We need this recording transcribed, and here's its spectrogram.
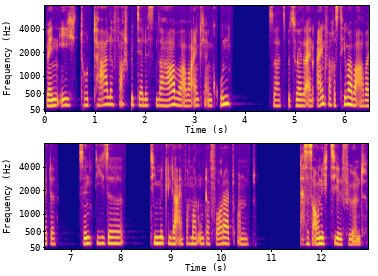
Wenn ich totale Fachspezialisten da habe, aber eigentlich einen Grundsatz bzw. ein einfaches Thema bearbeite, sind diese Teammitglieder einfach mal unterfordert und das ist auch nicht zielführend.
